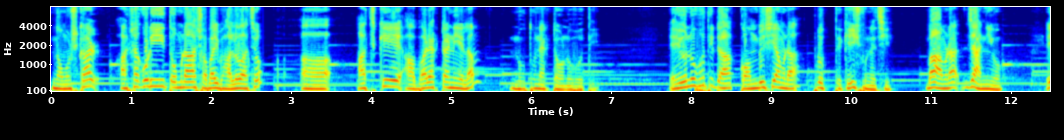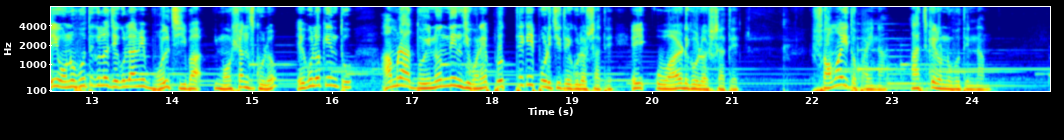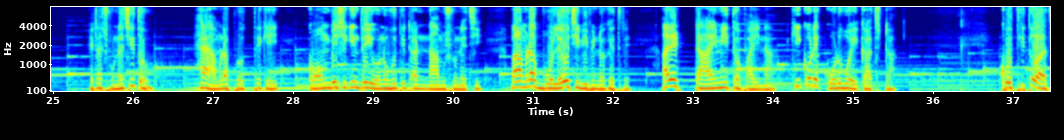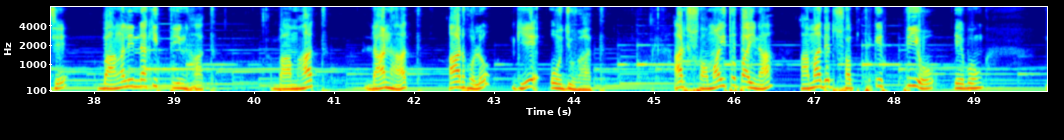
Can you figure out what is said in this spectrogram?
নমস্কার, আশা করি তোমরা সবাই ভালো আছো। আজকে আবার একটা নিয়ে এলাম নতুন একটা অনুভূতি। এই অনুভূতিটা কম বেশি আমরা প্রত্যেকেই শুনেছি, বা আমরা জানিও। এই অনুভূতিগুলো যেগুলো আমি বলছি বা ইমোশনসগুলো এগুলো কিন্তু আমরা দৈনন্দিন জীবনে প্রত্যেকেই পরিচিত এগুলোর সাথে, এই ওয়ার্ডগুলোর সাথে। সময়ই তো পাই না আজকের অনুভূতির নাম। এটা শুনেছি তো? হ্যাঁ আমরা প্রত্যেকেই কম বেশি কিন্তু এই অনুভূতিটার নাম শুনেছি বা আমরা বলেওছি বিভিন্ন ক্ষেত্রে। আরে টাইমই তো পাই না, কি করে করব এই কাজটা? কথিত আছে, বাঙালির নাকি তিন হাত। বাম হাত, ডান হাত, আর হলো গিয়ে অজুহাত। আর সময় তো পাই না, আমাদের সবথেকে প্রিয় এবং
